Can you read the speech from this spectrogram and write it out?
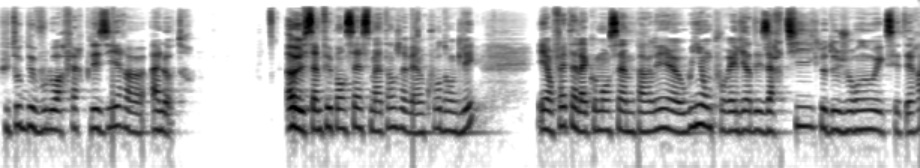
plutôt que de vouloir faire plaisir à l'autre. ça me fait penser à ce matin, j'avais un cours d'anglais. Et en fait, elle a commencé à me parler, oui, on pourrait lire des articles de journaux, etc.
